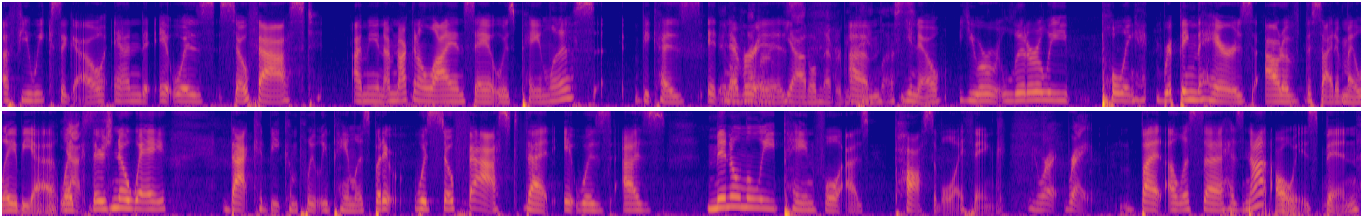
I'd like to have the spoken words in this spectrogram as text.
a few weeks ago, and it was so fast. I mean, I'm not going to lie and say it was painless because it never, never- is. yeah, it'll never be Um, painless. You know, you were literally pulling, ripping the hairs out of the side of my labia. Like, Yes. there's no way that could be completely painless, but it was so fast that it was as minimally painful as possible, I think. Right, right. But Alyssa has not always been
